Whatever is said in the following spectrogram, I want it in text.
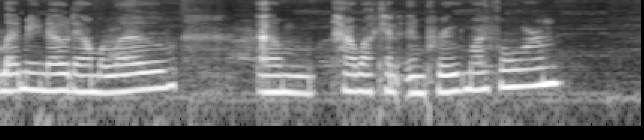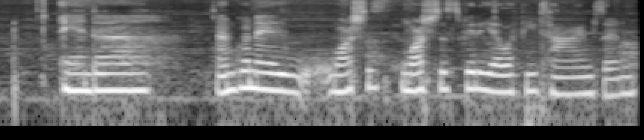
let me know down below um, how I can improve my form. And uh, I'm gonna watch this watch this video a few times and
